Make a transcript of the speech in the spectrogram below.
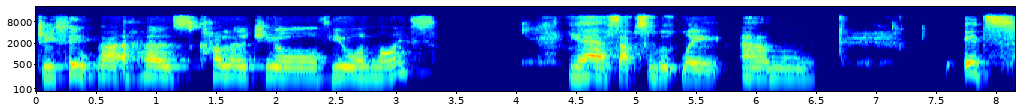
Do you think that has colored your view on life? Yes, absolutely. Um, it's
